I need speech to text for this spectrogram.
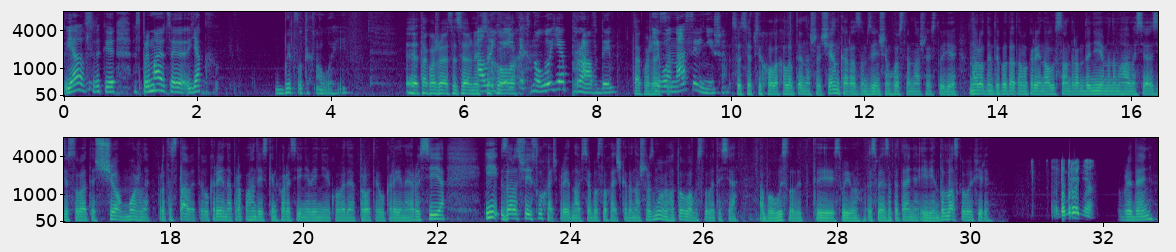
Я все-таки сприймаю це як битву технологій. Е, Так вважає соціальний Але є і технологія правди, Так і вважає вона сильніша. соціопсихолог Алевтина Шевченка разом з іншим гостем нашої студії, народним депутатом України Олександром Данієм. Ми намагаємося з'ясувати, що можна протиставити Україна пропагандистській інформаційній війні, яку веде проти України Росія. І зараз ще й слухач приєднався, або слухачка до нашої розмови, готова висловитися або висловити свою своє запитання. І він, будь ласка, в ефірі. Доброго дня. Добрий день.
